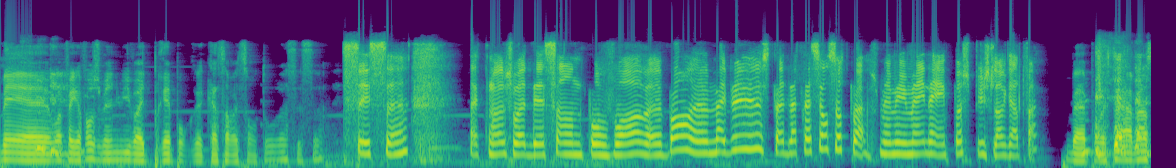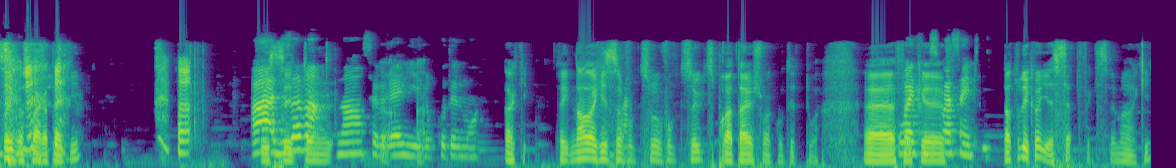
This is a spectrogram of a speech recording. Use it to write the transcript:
Mais euh, ouais, fait qu'à fond, je lui, il va être prêt pour euh, quand ça va être son tour, hein, c'est ça? C'est ça. Fait que moi, je vais descendre pour voir. euh, bon, euh, Mabus, t'as de la pression sur toi. Je mets mes mains dans les poches puis je le regarde faire. Ben, pour rester avant ça, il va se faire attaquer. Ah, dis avant. un- Non, c'est vrai, il est de l'autre côté de moi. Ok. Fait que non, ok, ça, faut que tu, faut que tu, que tu protèges soit à côté de toi. Euh, fait Ouais, que, soit à 5 pieds. dans tous les cas, il y a 7, fait qu'il se fait manquer.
